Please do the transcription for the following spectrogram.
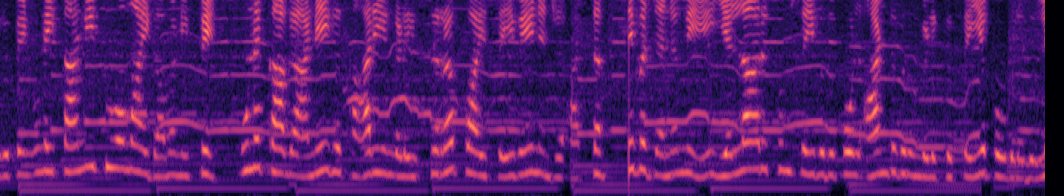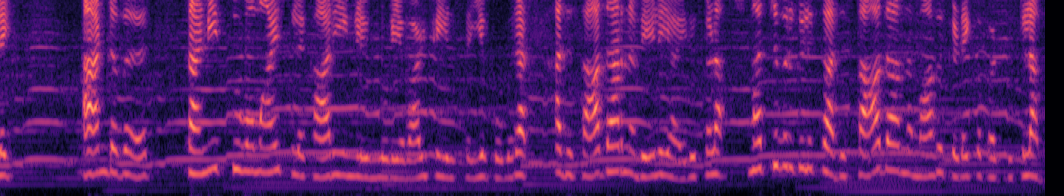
இருப்பேன் உன்னை தனித்துவமாய் கவனிப்பேன். உனக்காக அநேக காரியங்களை சிறப்பாய் செய்வேன் என்று அர்த்தம். தேவ ஜனமே எல்லாருக்கும் செய்வது போல் ஆண்டவர் உங்களுக்கு செய்ய போகிறதில்லை. ஆண்டவர் தனித்துவமாய் சில காரியங்களை உங்களுடைய வாழ்க்கையில் செய்ய போகிறார். அது சாதாரண வேலையா இருக்கலாம். மற்றவர்களுக்கு அது சாதாரணமாக கிடைக்கப்பட்டிருக்கலாம்.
